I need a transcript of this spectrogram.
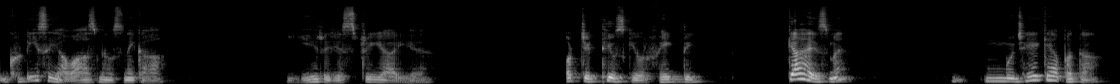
घुटी सी आवाज़ में उसने कहा, ये रजिस्ट्री आई है। और चिट्ठी उसकी ओर फेंक दी। क्या है इसमें? मुझे क्या पता?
